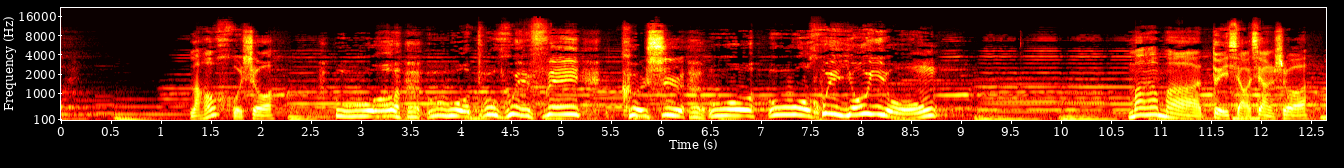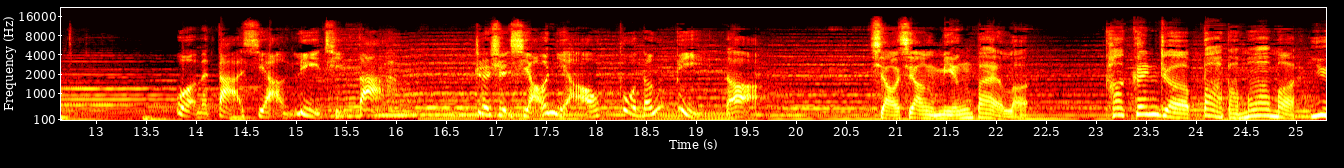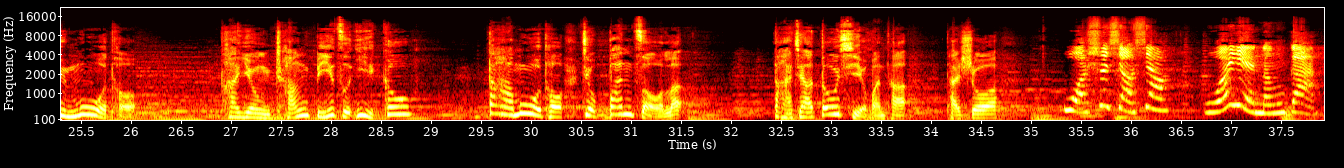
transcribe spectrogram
老虎说：“我我不会飞，可是我我会游泳。”妈妈对小象说：“我们大象力气大，这是小鸟不能比的。”小象明白了。他跟着爸爸妈妈运木头，他用长鼻子一勾，大木头就搬走了。大家都喜欢他，他说：“我是小象，我也能干。”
